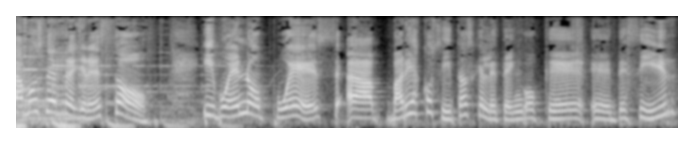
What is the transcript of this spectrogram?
Estamos de regreso. Y bueno, pues ah, varias cositas que le tengo que eh, decir.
